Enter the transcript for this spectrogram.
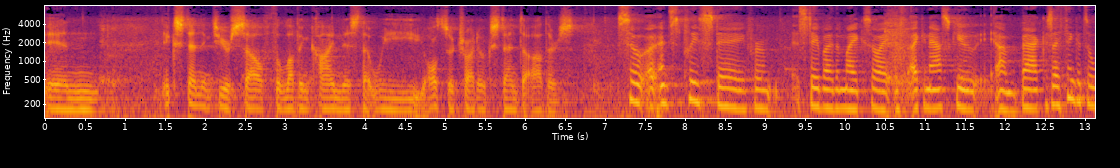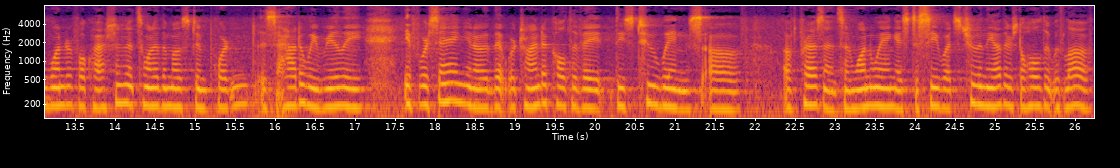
in extending to yourself the loving kindness that we also try to extend to others. So, uh, and please stay for stay by the mic so I, I can ask you um, back because I think it's a wonderful question. It's one of the most important. Is how do we really, if we're saying you know that we're trying to cultivate these two wings of of presence, and one wing is to see what's true, and the other is to hold it with love.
